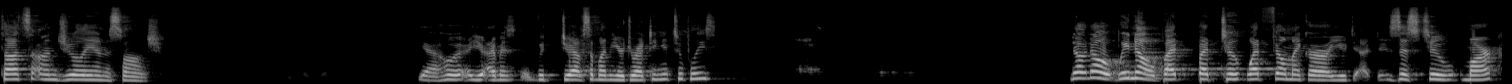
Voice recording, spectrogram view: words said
Thoughts on Julian Assange? Yeah, who are you, I mean, do you have someone you're directing it to, please? No, no, we know, but, but to what filmmaker are you, is this to Mark?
